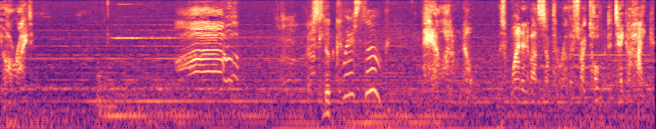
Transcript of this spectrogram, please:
You all right? Where's Luke? Where's Luke? Hell, I don't know. He was whining about something or other, so I told him to take a hike.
